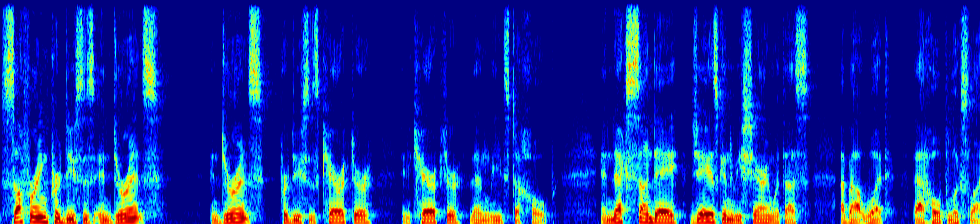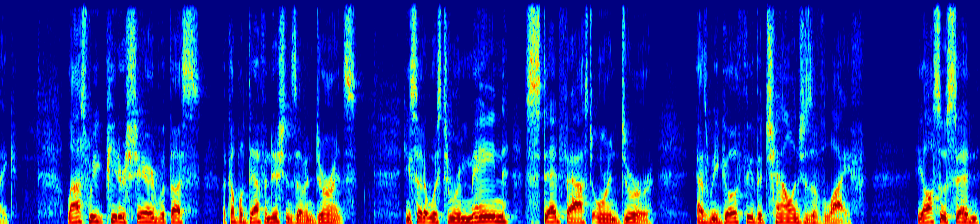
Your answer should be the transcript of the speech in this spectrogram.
Suffering produces endurance, endurance produces character, and character then leads to hope. And next Sunday, Jay is going to be sharing with us about what that hope looks like. Last week, Peter shared with us a couple definitions of endurance. He said it was to remain steadfast or endure as we go through the challenges of life. He also said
